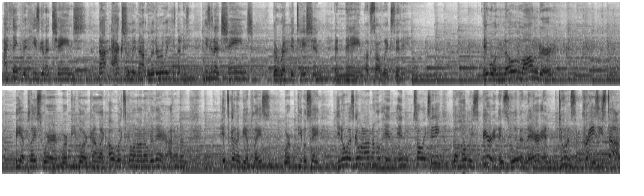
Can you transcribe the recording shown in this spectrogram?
I think that he's going to change, not actually, not literally, he's, not, he's going to change the reputation and name of Salt Lake City. It will no longer be a place where, where people are kind of like, oh, what's going on over there? I don't know. It's going to be a place where people say, you know what's going on in, in Salt Lake City? The Holy Spirit is living there and doing some crazy stuff.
